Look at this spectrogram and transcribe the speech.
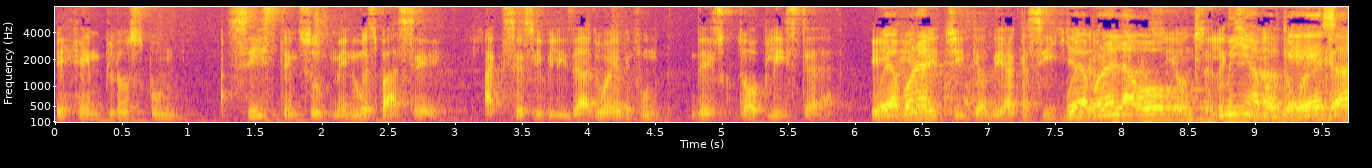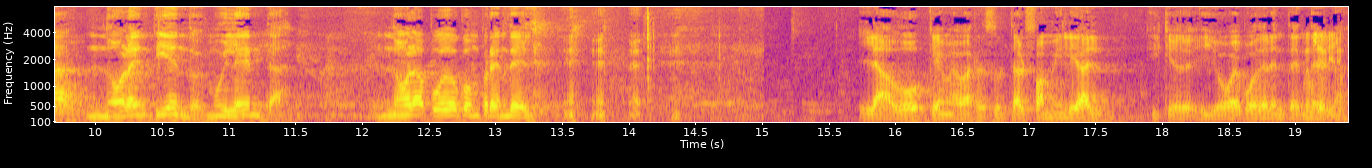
Ejemplos. pun- System submenú espacio. Accesibilidad web fun- desktop lista. Voy a poner- chica de Voy a poner la voz mía porque esa no la entiendo, es muy lenta. No la puedo comprender. la voz que me va a resultar familiar y que y yo voy a poder entenderla.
